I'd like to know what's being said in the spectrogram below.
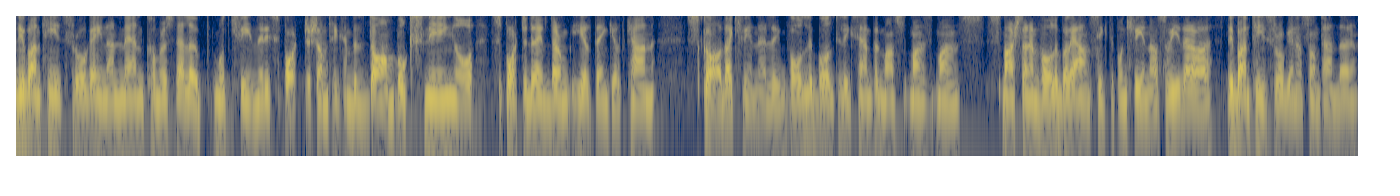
Det är bara en tidsfråga innan män kommer att ställa upp mot kvinnor i sporter som till exempel damboxning och sporter där, där de helt enkelt kan skada kvinnor. Eller volleyboll till exempel. Man, man, man smashar en volleyboll i ansiktet på en kvinna och så vidare. Va? Det är bara en tidsfråga innan sånt händer.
